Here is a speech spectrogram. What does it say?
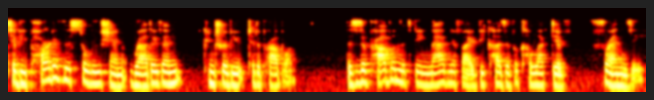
to be part of the solution rather than contribute to the problem. This is a problem that's being magnified because of a collective frenzy.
